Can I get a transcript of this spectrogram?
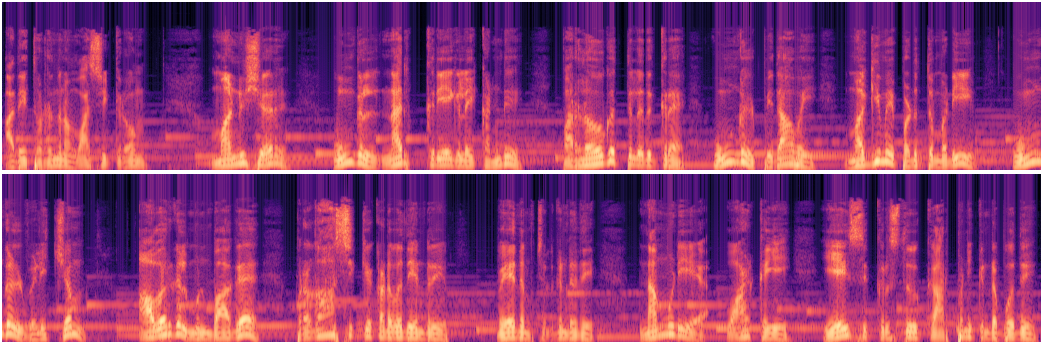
அதை தொடர்ந்து நாம் வாசிக்கிறோம். மனுஷர் உங்கள் நற்கிரியைகளைக் கண்டு பரலோகத்தில் இருக்கிற உங்கள் பிதாவை மகிமைப்படுத்தும்படி உங்கள் வெளிச்சம் அவர்கள் முன்பாக பிரகாசிக்க கடவுது என்று வேதம் சொல்கின்றது. நம்முடைய வாழ்க்கையை இயேசு கிறிஸ்துவுக்கு அர்ப்பணிக்கின்ற போது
